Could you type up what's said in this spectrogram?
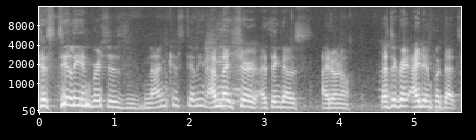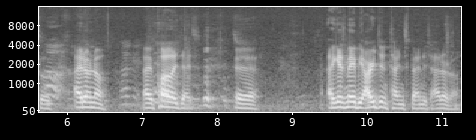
Castilian versus non Castilian? I'm not sure. I think that was, I don't know. That's a great, I didn't put that, so I don't know. I apologize. Uh, I guess maybe Argentine Spanish. I don't know.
